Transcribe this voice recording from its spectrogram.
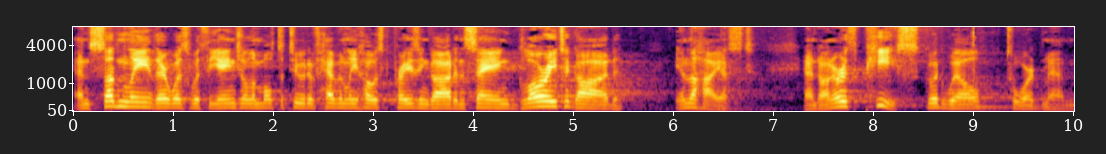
And suddenly there was with the angel a multitude of heavenly hosts praising God and saying, Glory to God in the highest, and on earth peace, goodwill toward men.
